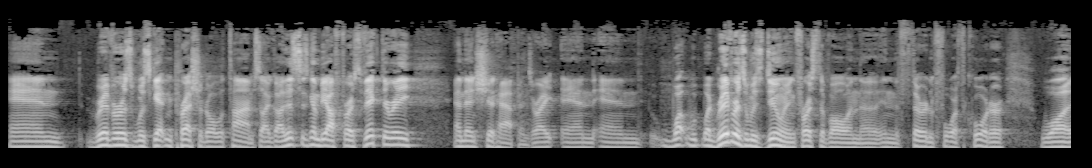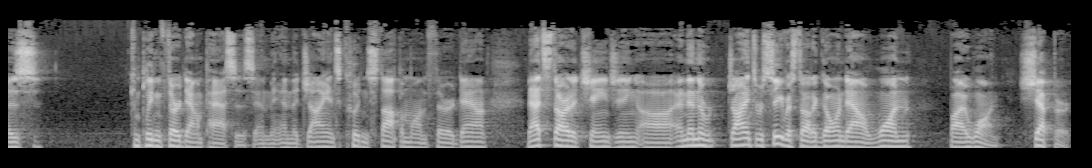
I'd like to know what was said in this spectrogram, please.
and Rivers was getting pressured all the time. So I go, this is going to be our first victory, and then shit happens, right? And and what what Rivers was doing, first of all, in the in the third and fourth quarter, was completing third down passes, and and the Giants couldn't stop him on third down. That started changing, uh, and then the Giants receivers started going down one by one. Shepard,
